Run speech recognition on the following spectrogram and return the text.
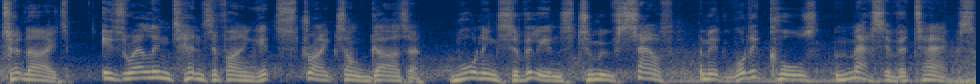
Tonight, Israel intensifying its strikes on Gaza, warning civilians to move south amid what it calls massive attacks.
